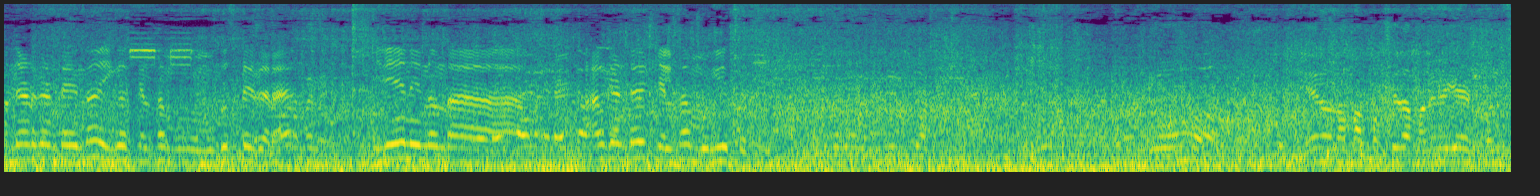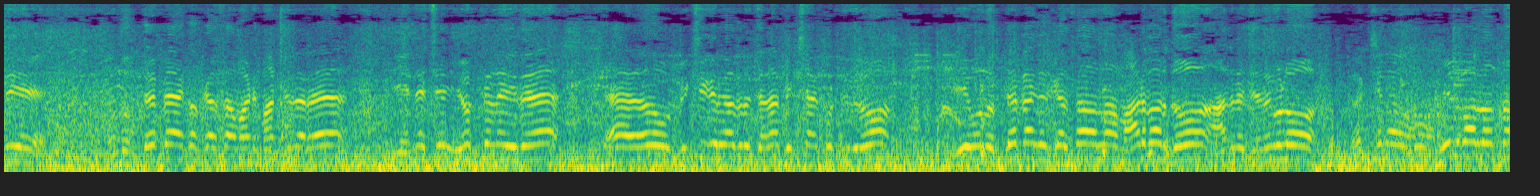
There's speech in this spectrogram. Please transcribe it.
ಹನ್ನೆರಡು ಗಂಟೆಯಿಂದ ಈಗ ಕೆಲಸ ಮುಗಿಸ್ತಾ ಇದ್ದಾರೆ. ಇನ್ನೇನು ಇನ್ನೊಂದು ನಾಲ್ಕು ಗಂಟೆ ಕೆಲಸ ಮುಗಿಯುತ್ತೆ ಏನು ನಮ್ಮ ಪಕ್ಷದ ಮನವಿಗೆ ಸ್ಪಂದಿಸಿ ಒಂದು ತೇಪೆ ಹಾಕೋ ಕೆಲಸ ಮಾಡಿ ಮಾಡ್ತಿದ್ದಾರೆ. ಎನ್ ಎಚ್ ಇದೆ. ಭಿಕ್ಷಿಕರಿಗಾದರೂ ಜನ ಭಿಕ್ಷೆ ಹಾಕ್ಕೊಟ್ಟಿದ್ರು. ಈ ಒಂದು ಕೆಲಸ ಕೆಲಸವನ್ನ ಮಾಡಬಾರ್ದು. ಆದರೆ ಜನಗಳು ರಕ್ಷಣೆ ಬೀಳಬಾರ್ದು ಅಂತ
